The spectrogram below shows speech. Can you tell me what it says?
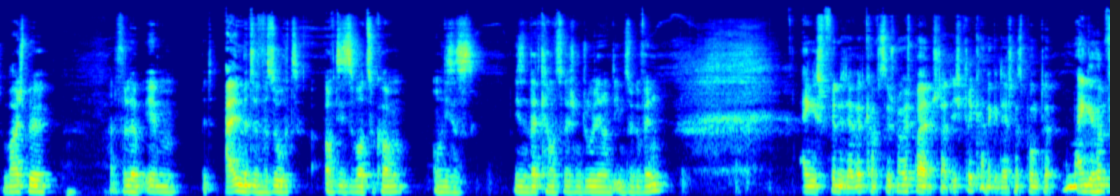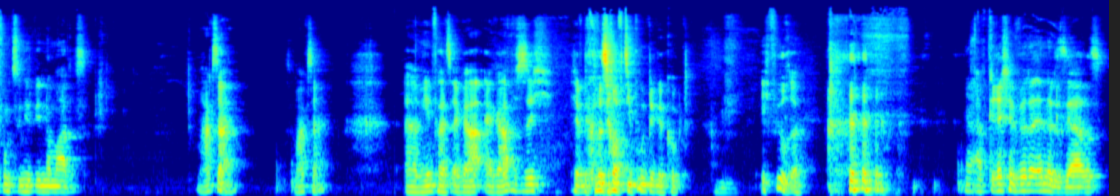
Zum Beispiel hat Philipp eben mit allen Mitteln versucht, auf dieses Wort zu kommen, um dieses, diesen Wettkampf zwischen Julian und ihm zu gewinnen. Eigentlich findet der Wettkampf zwischen euch beiden statt. Ich kriege keine Gedächtnispunkte. Mein Gehirn funktioniert wie ein normales. Mag sein. Das mag sein. Ähm, jedenfalls erga ergab es sich, ich habe kurz auf die Punkte geguckt. Ich führe. Ja, abgerechnet wird er Ende des Jahres.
